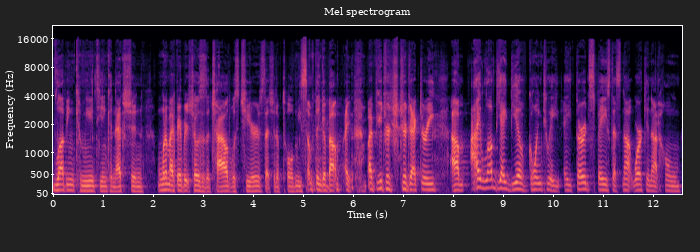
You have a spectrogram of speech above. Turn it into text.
loving community and connection. One of my favorite shows as a child was Cheers. That should have told me something about my, my future trajectory. Um, I love the idea of going to a, a third space that's not work and not home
